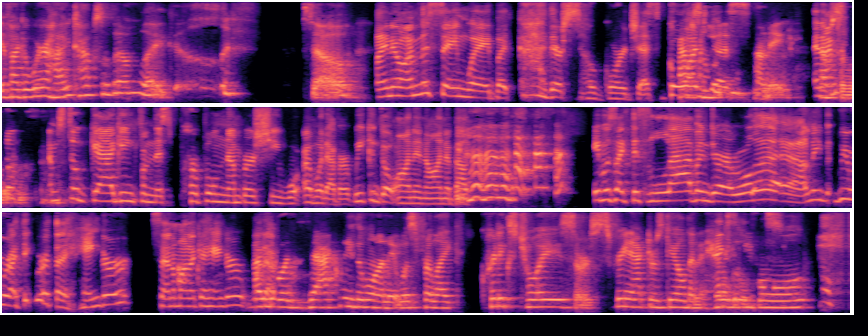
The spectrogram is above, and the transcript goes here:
if I could wear high tops with them, like, so I know I'm the same way, but God, they're so gorgeous, gorgeous, stunning. And absolutely. I'm still, I'm still gagging from this purple number she wore. Or uh, whatever. We can go on and on about. it was like this lavender. I mean, we were. I think we were at the hangar Santa Monica Hangar? Whatever. I know exactly the one. It was for like Critics' Choice or Screen Actors Guild, and it had a little gold. It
